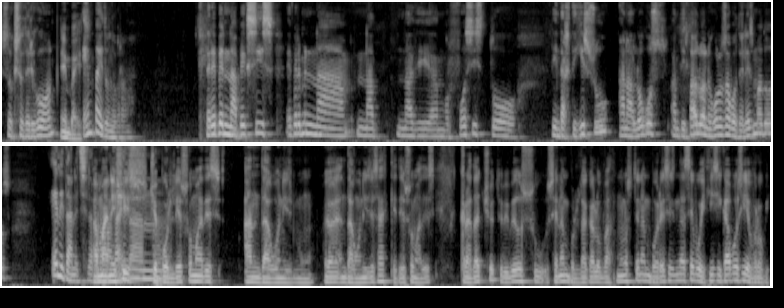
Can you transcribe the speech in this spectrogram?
Στο εξωτερικό, δεν πάει έτσι. δεν πάει το πράγμα. Πρέπει να παίξεις, έπρεπε να, να, να διαμορφώσεις το, την τακτική σου αναλόγως αντιπάλου, αναλόγως αποτελέσματος. Δεν ήταν έτσι τα Αν πράγματα. έχεις ήταν- και πολλές ομάδες ανταγωνισμού, ε, ανταγωνίζεσαι αρκετές ομάδες, κρατάς και το επίπεδο σου σε έναν πολύ καλό βαθμό ώστε να μπορέσεις να σε βοηθήσει κάπως η Ευρώπη.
